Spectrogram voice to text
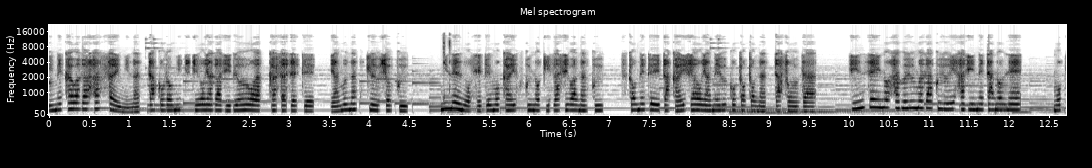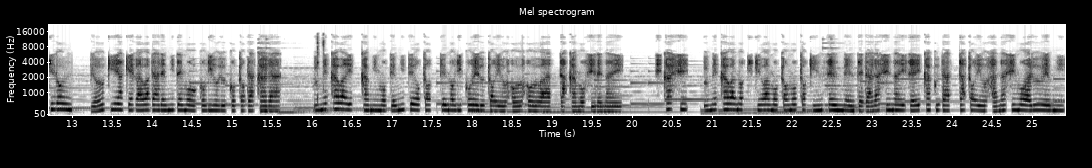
梅川が8歳になった頃に父親が持病を悪化させて、やむなく休職。2年を経ても回復の兆しはなく、勤めていた会社を辞めることとなったそうだ。人生の歯車が狂い始めたのね。もちろん、病気や怪我は誰にでも起こりうることだから、梅川一家にも手に手を取って乗り越えるという方法はあったかもしれない。しかし、梅川の父はもともと金銭面でだらしない性格だったという話もある上に、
